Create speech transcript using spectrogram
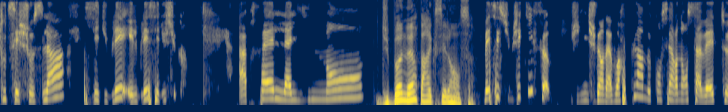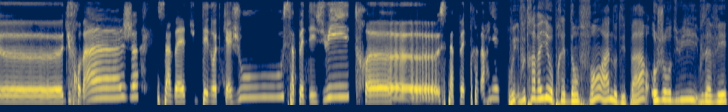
Toutes ces choses-là, c'est du blé et le blé, c'est du sucre. Après, l'aliment. Du bonheur par excellence. Mais c'est subjectif. Je, je vais en avoir plein me concernant. Ça va être euh, du fromage, ça va être des noix de cajou, ça peut être des huîtres, euh, ça peut être très varié. Oui, vous travaillez auprès d'enfants, Anne, au départ. Aujourd'hui, vous avez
